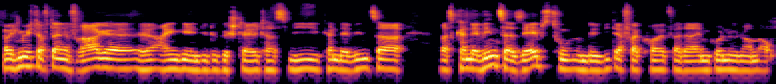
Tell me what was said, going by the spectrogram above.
Aber ich möchte auf deine Frage äh, eingehen, die du gestellt hast. Wie kann der Winzer, was kann der Winzer selbst tun, um den Wiederverkäufer da im Grunde genommen auch,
